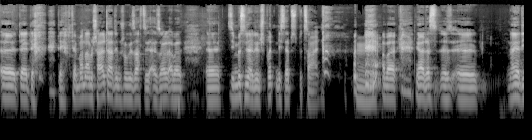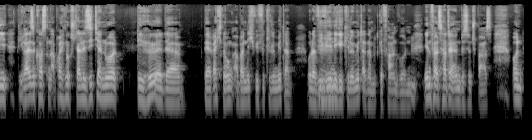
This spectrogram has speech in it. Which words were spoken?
äh, der, der, der, der Mann am Schalter hat ihm schon gesagt, er soll, aber äh, sie müssen ja den Sprit nicht selbst bezahlen. Mhm. aber ja, das, das äh, naja, die, die Reisekostenabrechnungsstelle sieht ja nur die Höhe der, der Rechnung, aber nicht wie viele Kilometer oder wie mhm. wenige Kilometer damit gefahren wurden. Mhm. Jedenfalls hatte er ein bisschen Spaß. Und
